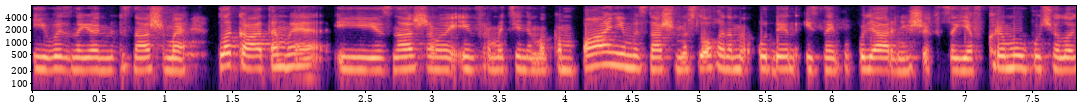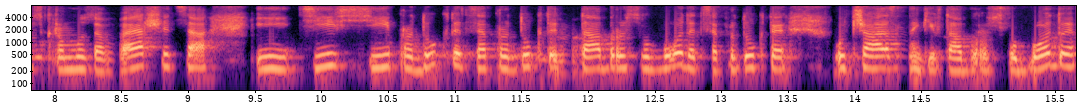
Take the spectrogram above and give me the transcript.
і ви знайомі з нашими плакатами і з нашими інформаційними кампаніями, з нашими слоганами. Один із найпопулярніших це є в Криму почалось, Криму завершиться. І ці всі продукти це продукти табору свободи, це продукти учасників табору свободи,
